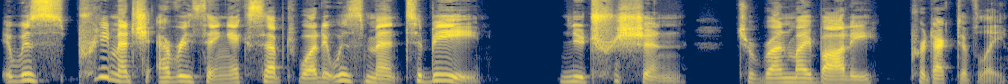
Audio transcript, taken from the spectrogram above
It was pretty much everything except what it was meant to be nutrition to run my body productively.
